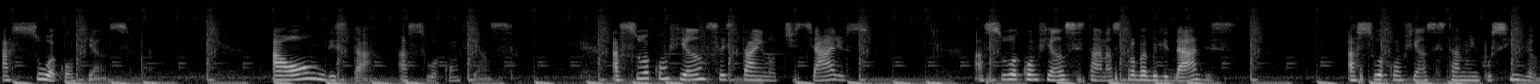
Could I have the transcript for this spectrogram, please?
a sua confiança? Aonde está a sua confiança? A sua confiança está em noticiários? A sua confiança está nas probabilidades? A sua confiança está no impossível?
